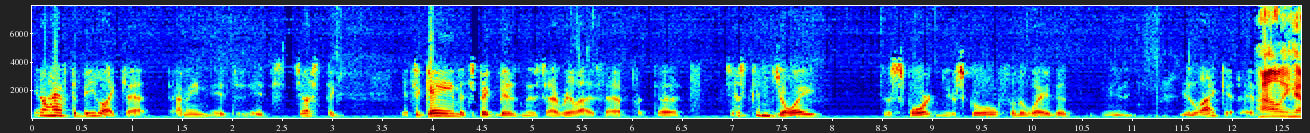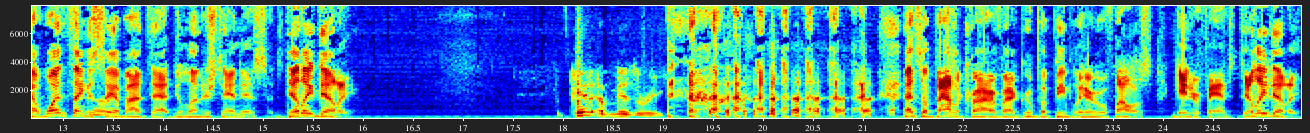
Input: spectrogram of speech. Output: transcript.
you don't have to be like that. I mean, it's it's just a it's a game. It's big business. I realize that, but uh, just enjoy the sport in your school for the way that you, you like it. And, I only have one thing to say about that. and You'll understand this. Dilly dilly. Pit of misery. That's a battle cry of our group of people here who follows Gator fans. Dilly dilly.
